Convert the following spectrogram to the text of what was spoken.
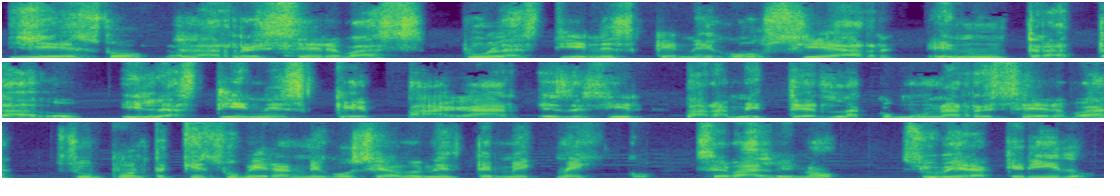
Y eso, las reservas, tú las tienes que negociar en un tratado y las tienes que pagar. Es decir, para meterla como una reserva, suponte que eso hubiera negociado en el TEMEC México. Se vale, ¿no? Si hubiera querido.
